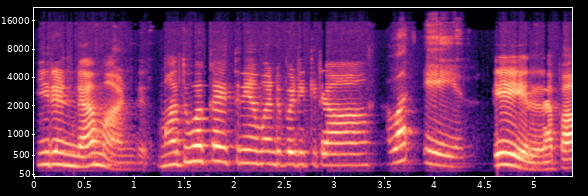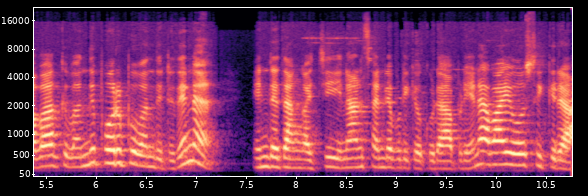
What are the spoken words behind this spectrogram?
இரண்டாம் ஆண்டு. மது அக்கா எத்தனையாம் ஆண்டு படிக்கிறா? அவ ஏஎல் ஏல் அப்ப அவாக்கு வந்து பொறுப்பு வந்துட்டுது. என்ன? எந்த தங்கச்சி? நான் சண்டை பிடிக்க கூடா அப்படின்னு அவ யோசிக்கிறா.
